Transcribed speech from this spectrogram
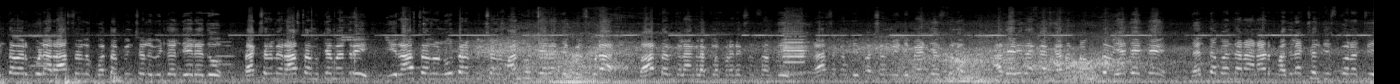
ఇంతవరకు కూడా రాష్ట్రంలో కొత్త పింఛన్లు విడుదల చేయలేదు. తక్షణమే రాష్ట్ర ముఖ్యమంత్రి ఈ రాష్ట్రంలో నూతన పింఛన్లు మంజూరు చేయాలని చెప్పేసి కూడా భారత వికలాంగుల క్లబ్ ప్రొటెక్షన్ సమితి రాష్ట్ర కమిటీ పక్షాన్ని డిమాండ్ చేస్తున్నాం. అదేవిధంగా గత ప్రభుత్వం ఏదైతే దళిత బంధన ఆనాడు పది లక్షలు తీసుకొని వచ్చి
